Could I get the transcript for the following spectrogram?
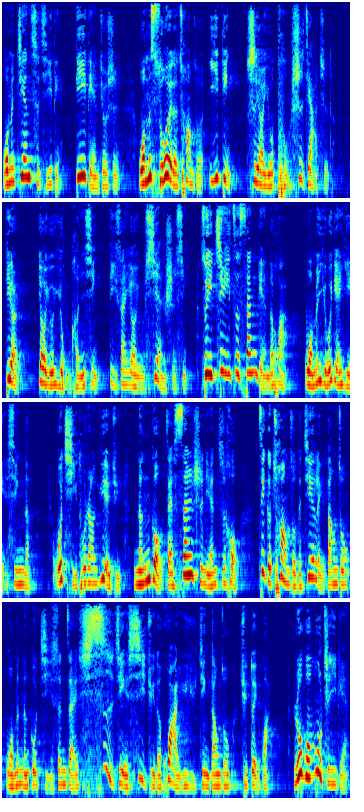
我们坚持几点：第一点就是我们所有的创作一定是要有普世价值的；第二要有永恒性；第三要有现实性。所以基于这三点的话，我们有一点野心的。我企图让粤剧能够在三十年之后，这个创作的积累当中，我们能够跻身在世界戏剧的话语语境当中去对话。如果物质一点，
